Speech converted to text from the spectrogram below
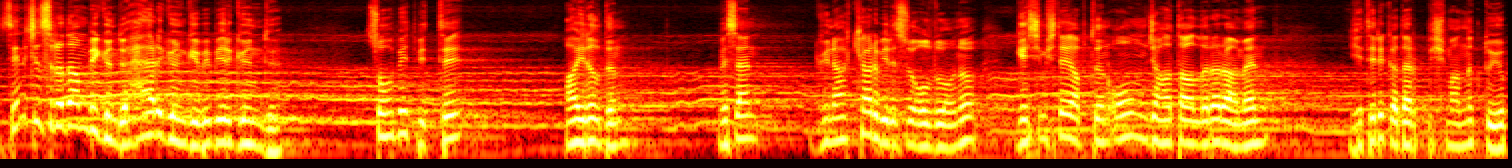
Senin için sıradan bir gündü. Her gün gibi bir gündü. Sohbet bitti. Ayrıldın. Ve sen günahkar birisi olduğunu, geçmişte yaptığın onca hatalara rağmen yeteri kadar pişmanlık duyup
